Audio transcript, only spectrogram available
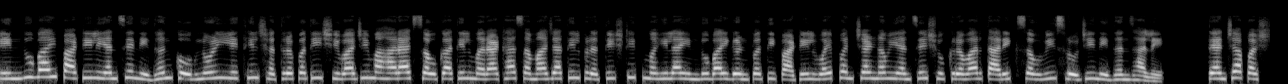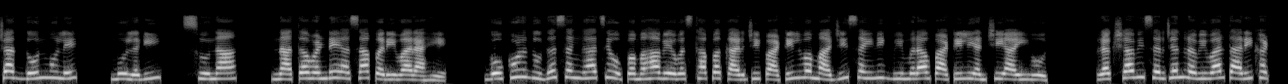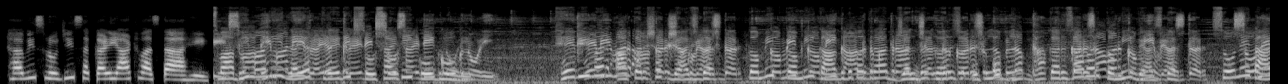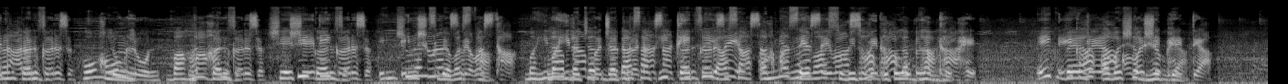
इंदुबाई पाटील यांचे निधन कोगनोळी येथील छत्रपती शिवाजी महाराज चौकातील मराठा समाजातील प्रतिष्ठित महिला इंदुबाई गणपती पाटील वय पंच्याण्णव यांचे शुक्रवार तारीख सव्वीस रोजी निधन झाले. त्यांच्या पश्चात दोन मुले मुलगी सुना नातवंडे असा परिवार आहे. गोकुळ दूध संघाचे उपमहाव्यवस्थापक आरजी पाटील व माजी सैनिक भीमराव पाटील यांची आई होत. रक्षा विसर्जन रविवार तारीख अठ्ठावीस रोजी सकाळी आठ वाजता आहे. स्वाभिमानी रयत क्रेडिट सोसायटी कोगनोळी ठेवीवर आकर्षक व्याजदर. कमीत कमी कागदपत्रात जलद कर्ज उपलब्ध. कर्जावर कमी व्याजदर. सोने तारण कर्ज. Home loan. वाहन कर्ज. शेती कर्ज. इन्शुरन्स व्यवस्था. महिला बचत गटासाठी कर्ज यासह अन्य सेवा सुविधा उपलब्ध आहे. एक वेळा अवश्य भेट द्या.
